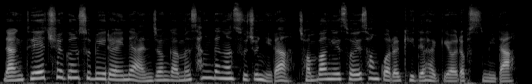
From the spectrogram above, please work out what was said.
낭트의 최근 수비 라인의 안정감은 상당한 수준이라 전방에서의 성과를 기대하기 어렵습니다.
